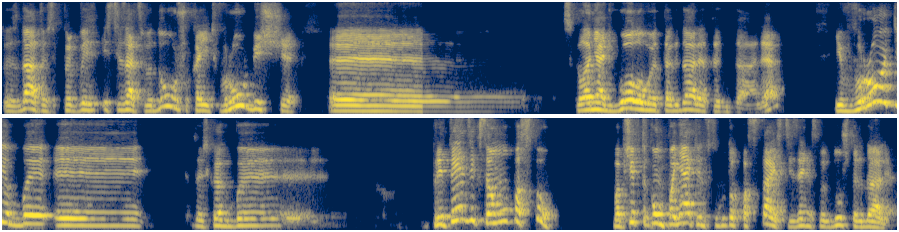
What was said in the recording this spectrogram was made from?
То есть, да, то есть истязать свою душу, ходить в рубище, э, склонять голову и так далее, и так далее. И вроде бы, э, то есть как бы претензии к самому посту вообще к такому понятию института поста, истязания своих душ и так далее.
